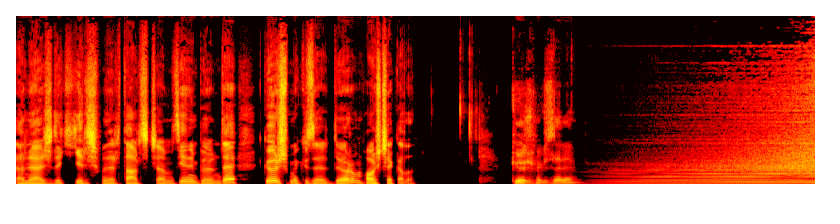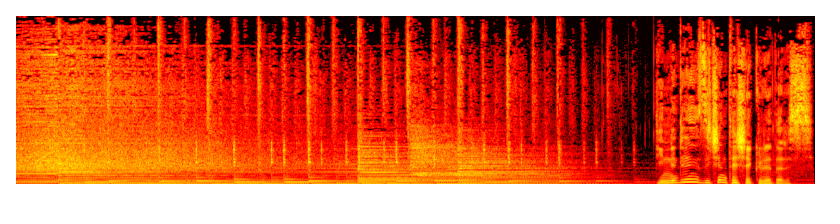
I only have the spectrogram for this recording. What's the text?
enerjideki gelişmeleri tartışacağımız yeni bir bölümde görüşmek üzere diyorum. Hoşçakalın. Görüşmek üzere. Dinlediğiniz için teşekkür ederiz.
